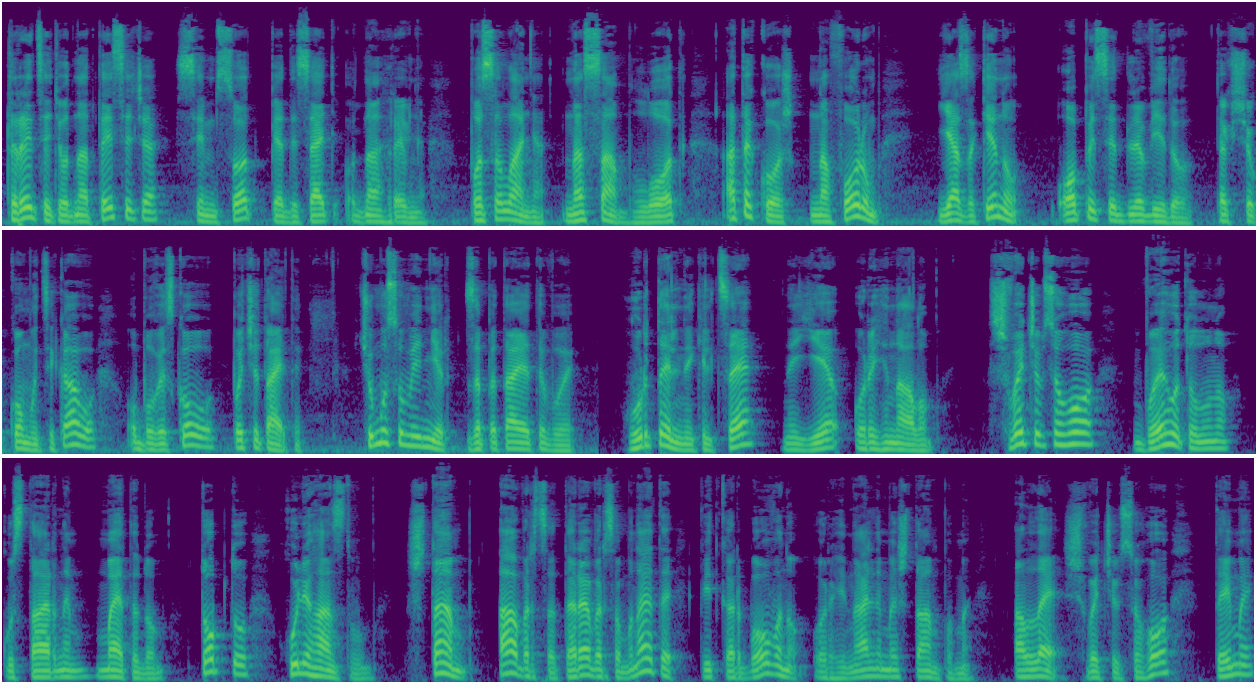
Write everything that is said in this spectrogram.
31 тисяча 751 гривня. Посилання на сам лот, а також на форум я закину в описі для відео. Так що, кому цікаво, обов'язково почитайте. Чому сувенір? запитаєте ви. Гуртильне кільце не є оригіналом. Швидше всього, виготовлено кустарним методом, тобто хуліганством. Штамп аверса та реверса монети відкарбовано оригінальними штампами, але швидше всього тими,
